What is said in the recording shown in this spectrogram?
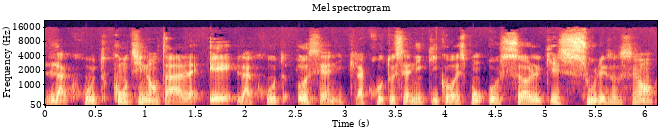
la croûte continentale et la croûte océanique. La croûte océanique qui correspond au sol qui est sous les océans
